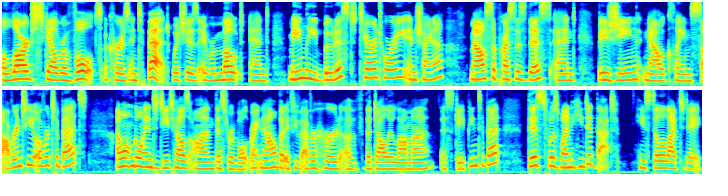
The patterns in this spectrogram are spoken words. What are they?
a large scale revolt occurs in Tibet, which is a remote and mainly Buddhist territory in China. Mao suppresses this, and Beijing now claims sovereignty over Tibet. I won't go into details on this revolt right now, but if you've ever heard of the Dalai Lama escaping Tibet, this was when he did that. He's still alive today,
